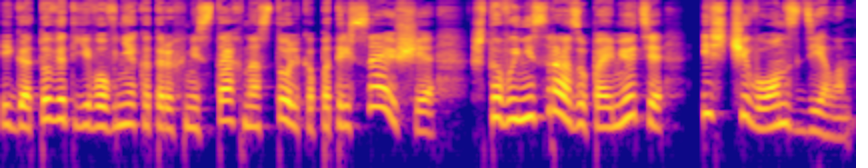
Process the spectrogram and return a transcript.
и готовят его в некоторых местах настолько потрясающе, что вы не сразу поймете, из чего он сделан.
